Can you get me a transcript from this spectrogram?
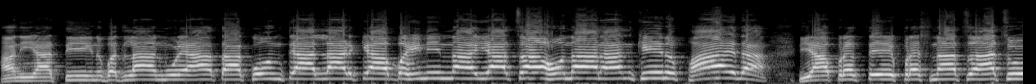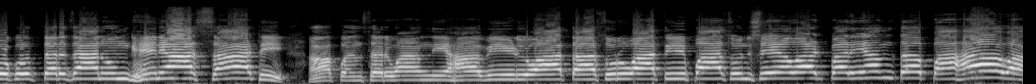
आणि या तीन बदलांमुळे आता कोणत्या लाडक्या बहिणींना याचा होणार आणखीन फायदा? या प्रत्येक प्रश्नाचं अचूक उत्तर जाणून घेण्यासाठी आपण सर्वांनी हा व्हिडिओ आता सुरुवातीपासून शेवटपर्यंत पाहावा.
